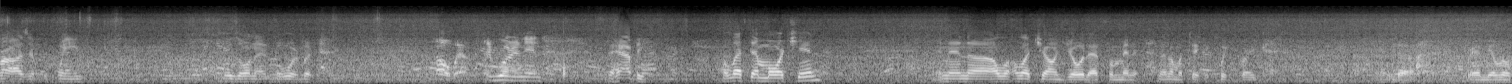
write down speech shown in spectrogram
surprised if the queen was on that board, but oh well, they're running in. They're happy. I'll let them march in, and then uh, I'll, I'll, let y'all enjoy that for a minute. Then I'm gonna take a quick break and uh, grab me a little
